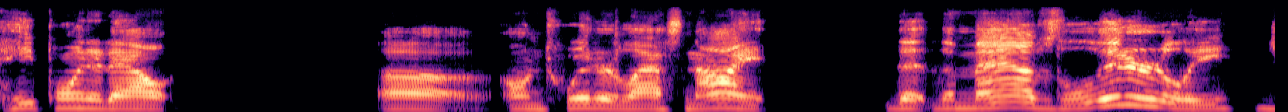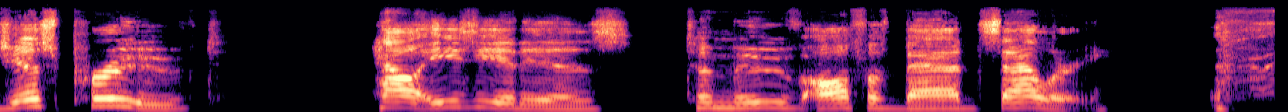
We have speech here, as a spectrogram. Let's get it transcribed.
He pointed out uh, on Twitter last night that the Mavs literally just proved how easy it is to move off of bad salary.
